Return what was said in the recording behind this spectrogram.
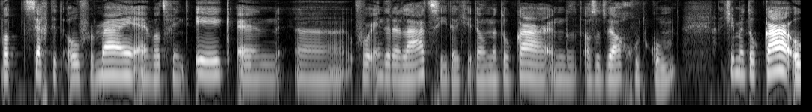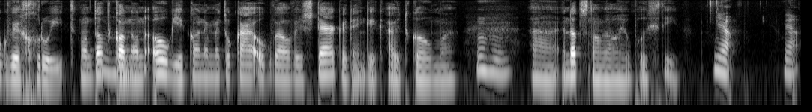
wat zegt dit over mij en wat vind ik? En uh, voor in de relatie, dat je dan met elkaar, en dat als het wel goed komt, dat je met elkaar ook weer groeit. Want dat mm -hmm. kan dan ook, je kan er met elkaar ook wel weer sterker, denk ik, uitkomen. Mm -hmm. en dat is dan wel heel positief. Ja, ja.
